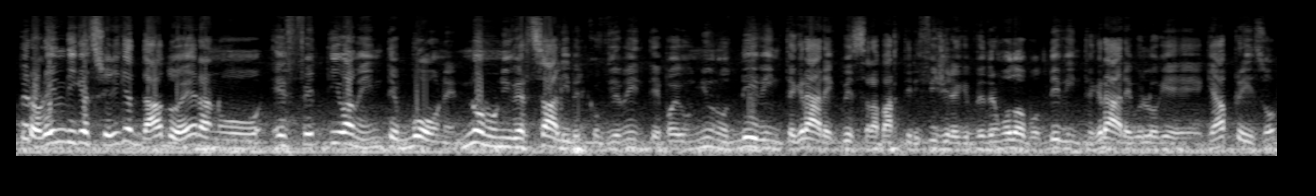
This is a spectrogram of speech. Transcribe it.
però le indicazioni che ha dato erano effettivamente buone, non universali perché ovviamente poi ognuno deve integrare, questa è la parte difficile che vedremo dopo, deve integrare quello che, che ha appreso,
